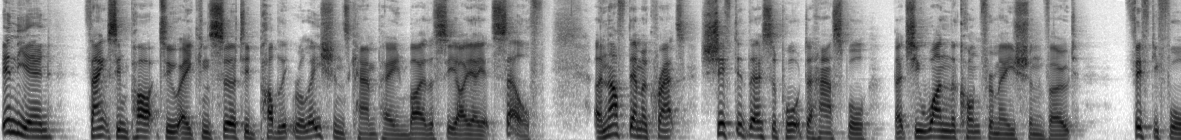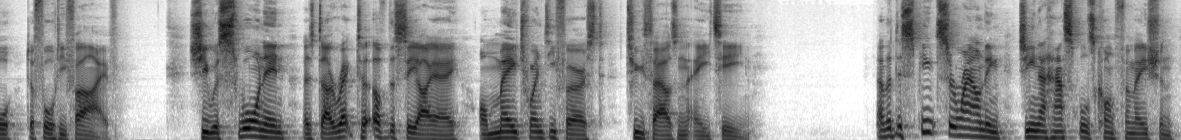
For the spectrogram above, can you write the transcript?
In the end, thanks in part to a concerted public relations campaign by the CIA itself, enough Democrats shifted their support to Haspel that she won the confirmation vote 54 to 45. She was sworn in as director of the CIA on May 21, 2018. Now, the dispute surrounding Gina Haspel's confirmation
